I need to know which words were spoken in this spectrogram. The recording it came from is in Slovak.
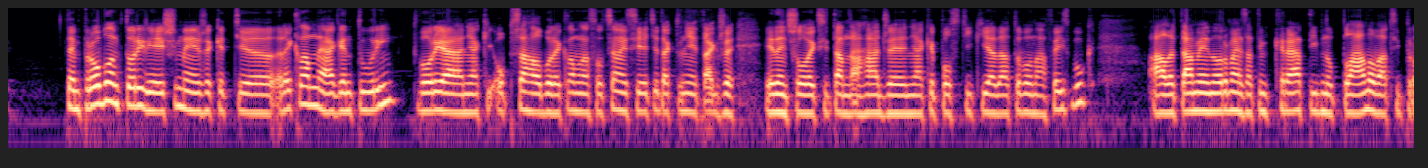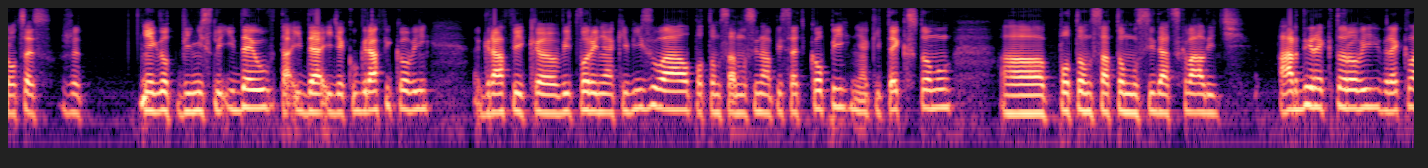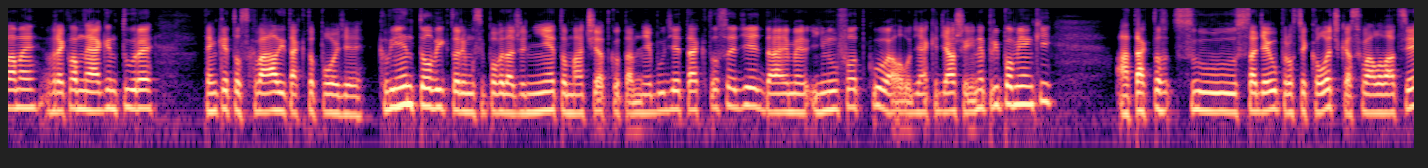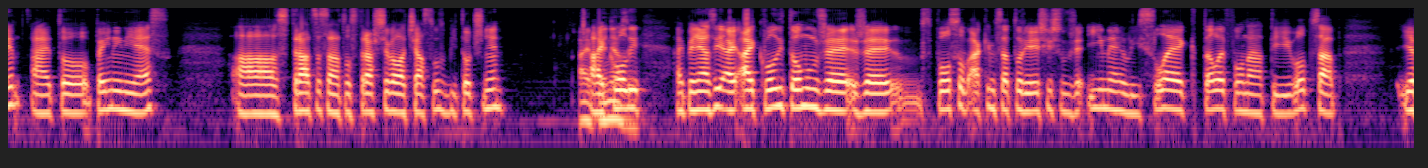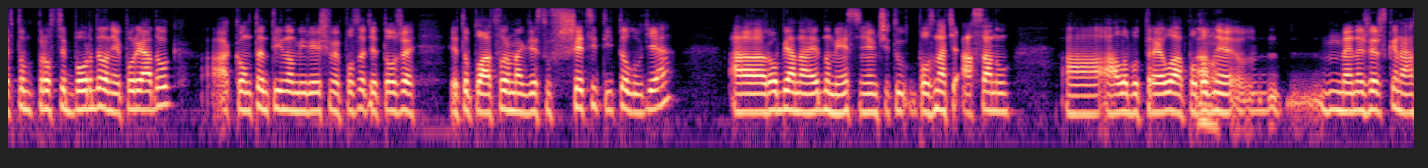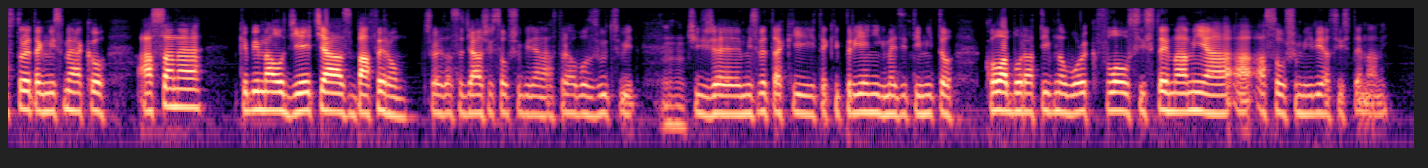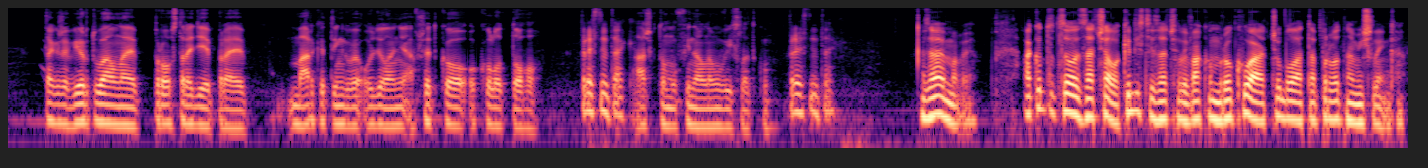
ten problém, ktorý riešime, je, že keď e, reklamné agentúry tvoria nejaký obsah alebo reklamu na sociálnej siete, tak to nie je tak, že jeden človek si tam nahádže nejaké postíky a dá to na Facebook, ale tam je normálne za tým kreatívno plánovací proces, že niekto vymyslí ideu, tá idea ide ku grafikovi, grafik e, vytvorí nejaký vizuál, potom sa musí napísať copy, nejaký text tomu, potom sa to musí dať schváliť art direktorovi v reklame, v reklamnej agentúre, ten keď to schváli, tak to pôjde klientovi, ktorý musí povedať, že nie, to mačiatko tam nebude takto sedieť, dajme inú fotku alebo nejaké ďalšie iné pripomienky. A takto sú, sa dejú proste kolečka schválovacie a je to pain in the ass a stráca sa na to strašne veľa času zbytočne. Aj, aj kvôli, aj peniazy, aj, aj kvôli tomu, že, že spôsob, akým sa to rieši, sú že e-maily, Slack, telefonáty, WhatsApp, je v tom proste bordel, neporiadok a Contentino my riešime v podstate to, že je to platforma, kde sú všetci títo ľudia a robia na jednom mieste, neviem, či tu poznáte Asanu, a, alebo Trello a podobne Áno. manažerské nástroje, tak my sme ako Asana, keby malo dieťa s bufferom, čo je zase ďalší social media nástroj, alebo Hootsuite. Uh-huh. Čiže my sme taký, taký prienik medzi týmito kolaboratívno workflow systémami a, a, a social media systémami. Takže virtuálne prostredie pre marketingové oddelenie a všetko okolo toho. Presne tak. Až k tomu finálnemu výsledku. Presne tak. Zaujímavé. Ako to celé začalo? Kedy ste začali? V akom roku a čo bola tá prvotná myšlienka?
